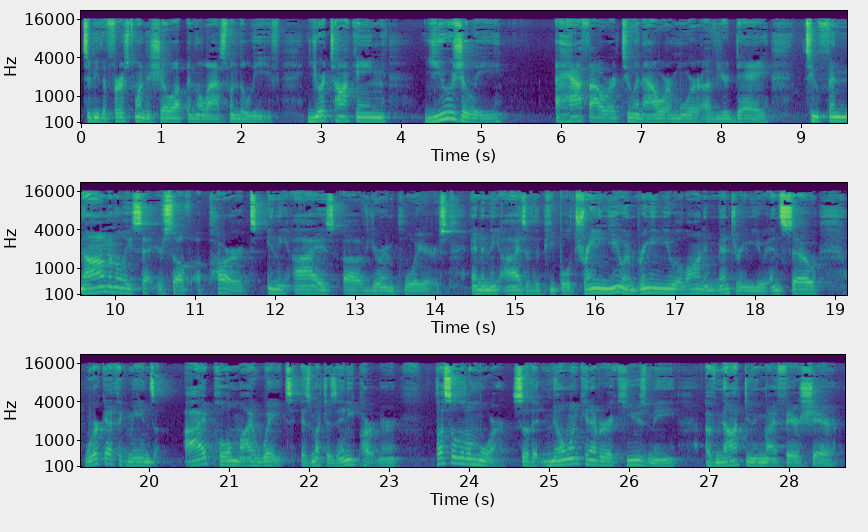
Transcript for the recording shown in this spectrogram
to be the first one to show up and the last one to leave. You're talking usually a half hour to an hour more of your day to phenomenally set yourself apart in the eyes of your employers and in the eyes of the people training you and bringing you along and mentoring you. And so, work ethic means I pull my weight as much as any partner, plus a little more, so that no one can ever accuse me of not doing my fair share.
